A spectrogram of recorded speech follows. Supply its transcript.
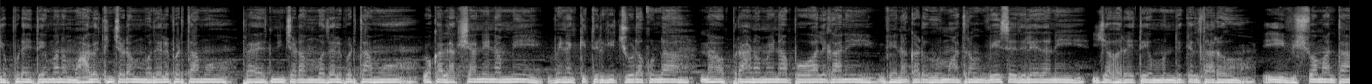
ఎప్పుడైతే మనం ఆలోచించడం మొదలు పెడతామో ప్రయత్నించడం మొదలు పెడతామో ఒక లక్ష్యాన్ని నమ్మి వెనక్కి తిరిగి చూడకుండా నా ప్రాణమైనా పోవాలి కానీ వెనకడుగు మాత్రం వేసేది లేదని ఎవరైతే ముందుకెళ్తారో ఈ విశ్వమంతా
